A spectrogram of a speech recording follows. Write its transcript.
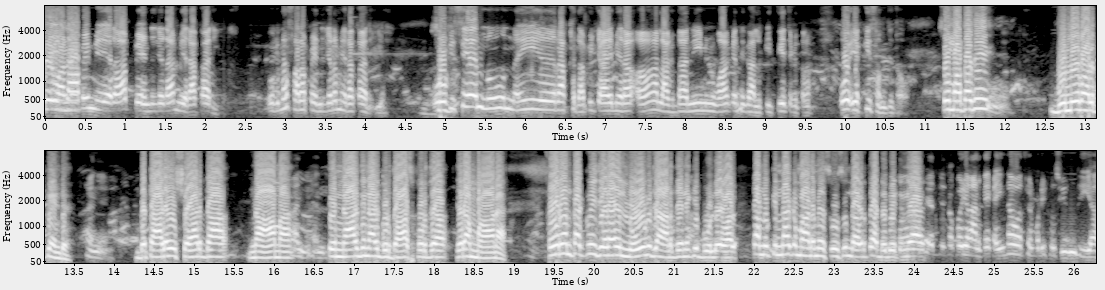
ਕਹਿੰਦਾ ਨੇ ਵੀ ਮੇਰਾ ਪਿੰਡ ਜਿਹੜਾ ਮੇਰਾ ਘਰ ਹੀ ਆ। ਉਹ ਕਹਿੰਦਾ ਸਾਰਾ ਪਿੰਡ ਜਿਹੜਾ ਮੇਰਾ ਘਰ ਹੀ ਆ ਉਹ ਕਿਸੇ ਨੂੰ ਨਹੀਂ ਰੱਖਦਾ ਵੀ ਚਾਹੇ ਮੇਰਾ ਆਹ ਲੱਗਦਾ ਨਹੀਂ ਮੈਨੂੰ ਆਹ ਕਿੰਨੇ ਗੱਲ ਕੀਤੀ ਹੈ ਚੰਗੀ ਤਰ੍ਹਾਂ ਉਹ ਇੱਕ ਹੀ ਸਮਝਦਾ ਉਹ। ਸੋ ਮਾਤਾ ਜੀ ਬੁੱਲੇਵਾਲ ਪਿੰਡ ਹਾਂਜੀ। ਬਟਾਲੇ ਸ਼ਹਿਰ ਦਾ ਨਾਮ ਆ ਤੇ ਨਾਲ ਦੀ ਨਾਲ ਗੁਰਦਾਸਪੁਰ ਦਾ ਜਿਹੜਾ ਮਾਣ ਹੈ ਫੋਰਨ ਤੱਕ ਵੀ ਜਿਹੜਾ ਇਹ ਲੋਕ ਜਾਣਦੇ ਨੇ ਕਿ ਬੁੱਲੇਵਾਲ ਤੁਹਾਨੂੰ ਕਿੰਨਾ ਕੁ ਮਾਣ ਮਹਿਸੂਸ ਹੁੰਦਾ ਫਿਰ ਤੁਹਾਡੇ ਬੇਟੇ ਨੇ? ਆ- ਜਦੋਂ ਕੋਈ ਆਣ ਕੇ ਕਹਿੰਦਾ ਉੱਥੇ ਬੜੀ ਖੁਸ਼ੀ ਹੁੰਦੀ ਆ।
